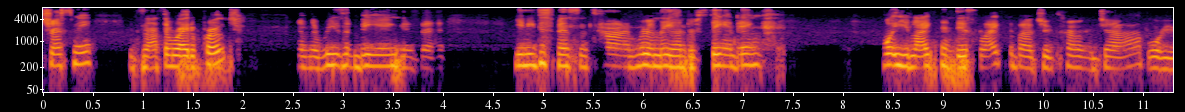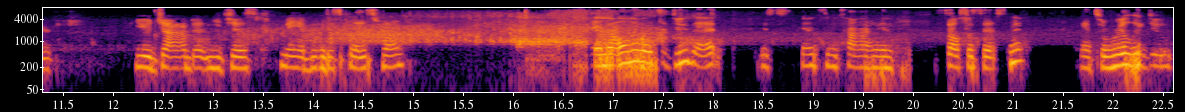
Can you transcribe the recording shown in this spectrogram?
trust me, it's not the right approach. And the reason being is that you need to spend some time really understanding what you liked and disliked about your current job or your your job that you just may have been displaced from. And the only way to do that is to spend some time in self assessment and to really do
